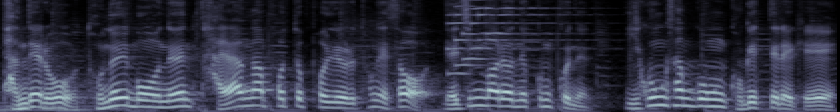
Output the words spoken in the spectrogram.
반대로 돈을 모으는 다양한 포트폴리오를 통해서 내 집 마련을 꿈꾸는 2030 고객들에게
